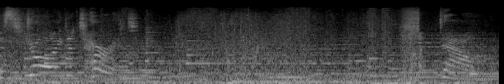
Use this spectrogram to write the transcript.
destroyed a turret. Shut down.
